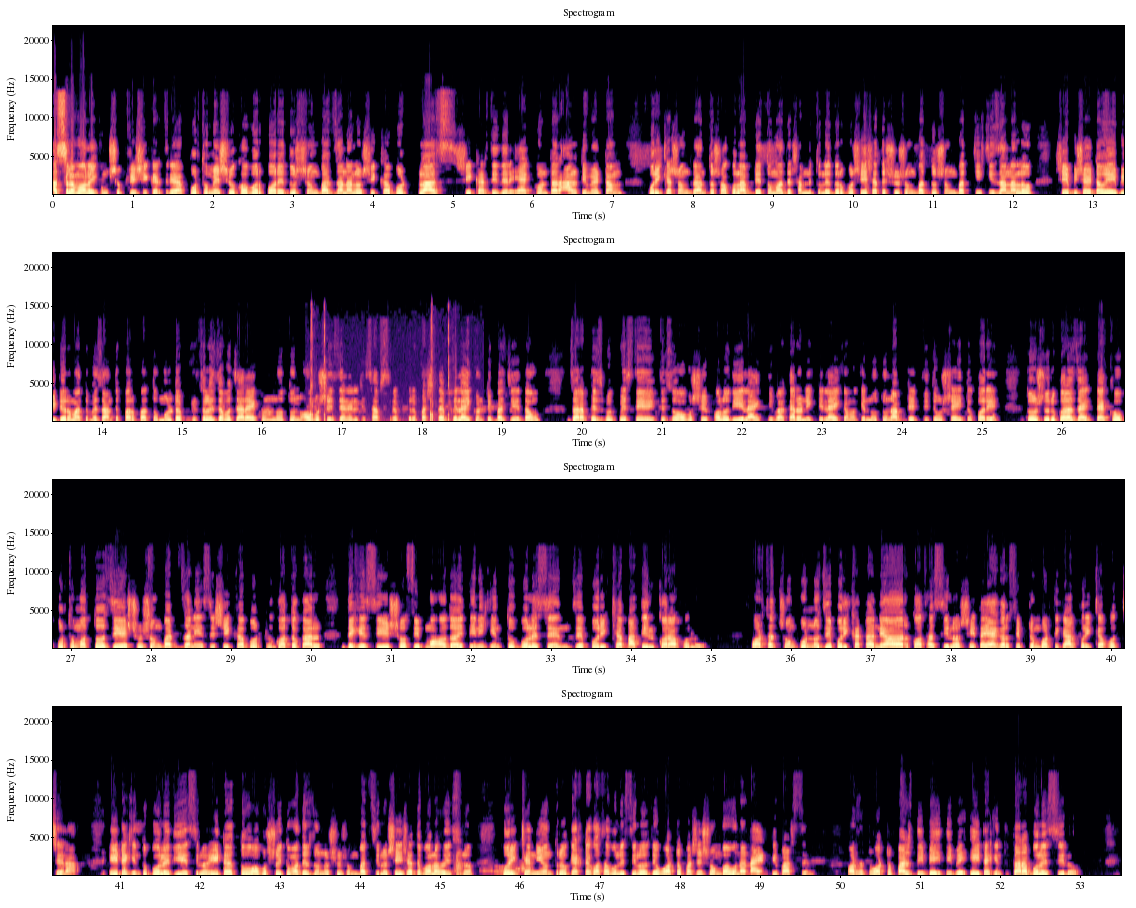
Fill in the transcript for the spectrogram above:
আসসালামু আলাইকুম, সুপ্রিয় শিক্ষার্থীরা। প্রথমে সুখবর, পরে দুঃসংবাদ জানালো শিক্ষা বোর্ড, প্লাস শিক্ষার্থীদের এক ঘণ্টার আলটিমেটাম। পরীক্ষা সংক্রান্ত সকল আপডেট তোমাদের সামনে তুলে ধরবো। সেই সাথে সুসংবাদ, দুঃসংবাদ কি কি জানালো, সেই বিষয়টাও এই ভিডিওর মাধ্যমে জানতে পারবা। তো মূল টপিকে চলে যাব। যারা এখনও নতুন, অবশ্যই চ্যানেলটি সাবস্ক্রাইব করে পাশে থাকা বেল আইকনটি বাজিয়ে দাও। যারা ফেসবুক পেজ থেকে দেখতেছো, অবশ্যই ফলো দিয়ে লাইক দিবা, কারণ একটি লাইক আমাকে নতুন আপডেট দিতে উৎসাহিত করে। তো শুরু করা যাক। দেখো, প্রথমত যে সুসংবাদ জানিয়েছে শিক্ষা বোর্ড গতকাল দেখেছি সচিব মহোদয়, তিনি কিন্তু বলেছেন যে পরীক্ষা বাতিল করা হলো। অর্থাৎ সম্পূর্ণ যে পরীক্ষাটা নেওয়ার কথা ছিল সেটা এগারো সেপ্টেম্বর থেকে আর পরীক্ষা হচ্ছে না। এটা কিন্তু বলে দিয়েছিল, এটা তো অবশ্যই তোমাদের জন্য সুসংবাদ ছিল। সেই সাথে বলা হয়েছিল, পরীক্ষা নিয়ন্ত্রক একটা কথা বলেছিল যে অটো পাসের সম্ভাবনা নাইনটি পার্সেন্ট অর্থাৎ অটো পাস দিবেই দিবে, এইটা কিন্তু তারা বলেছিল।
